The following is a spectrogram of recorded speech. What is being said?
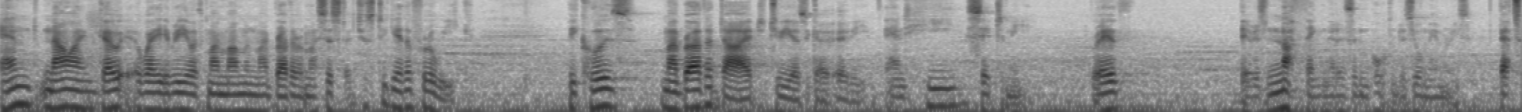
And now I go away every year with my mum and my brother and my sister, just together for a week. Because my brother died two years ago early, and he said to me, Rev, there is nothing that is important as your memories. That's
